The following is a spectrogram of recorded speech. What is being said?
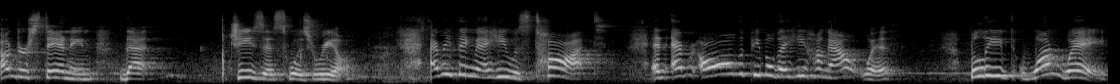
understanding that Jesus was real. Everything that he was taught and every, all the people that he hung out with believed one way,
